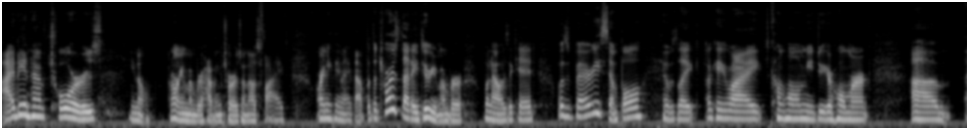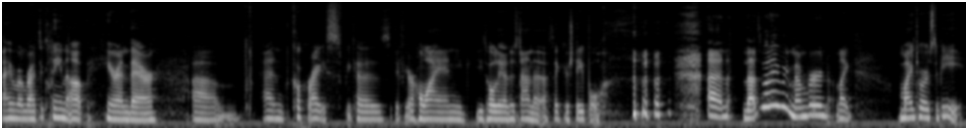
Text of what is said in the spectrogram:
I didn't have chores, you know, I don't remember having chores when I was five or anything like that. But the chores that I do remember when I was a kid was very simple. It was like, okay, right, come home, you do your homework. Um, I remember I had to clean up here and there um, and cook rice because if you're Hawaiian, you, you totally understand that. That's like your staple. and that's what I remembered like my chores to be.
